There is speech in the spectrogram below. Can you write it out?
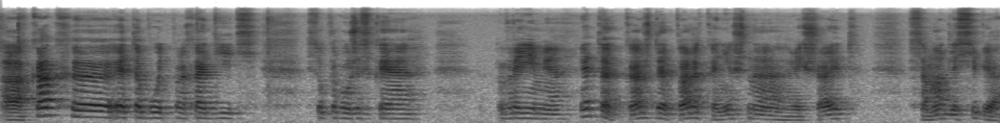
А как э, это будет проходить супружеское время? Это каждая пара, конечно, решает сама для себя.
